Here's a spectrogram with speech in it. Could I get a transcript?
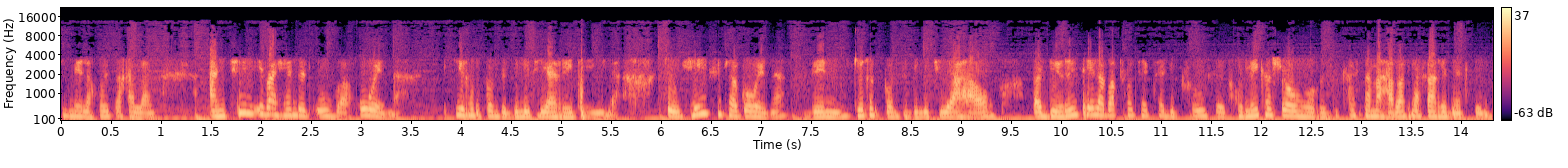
timela go etsagalang until e ba handed over go wena ke responsibility ya retailer. So he fitlha ko wena then ke responsibility ya hao. But di-retailer ba protecta di-process go make sure gore di-customer ga ba safare that thing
